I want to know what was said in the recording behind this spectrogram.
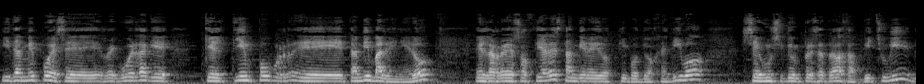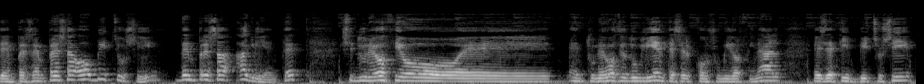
y también pues eh, recuerda que, que, el tiempo eh, también vale dinero. En las redes sociales también hay dos tipos de objetivos según si tu empresa trabaja B2B, de empresa a empresa, o B2C, de empresa a cliente. Si tu negocio, eh, en tu negocio tu cliente es el consumidor final, es decir, B2C,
